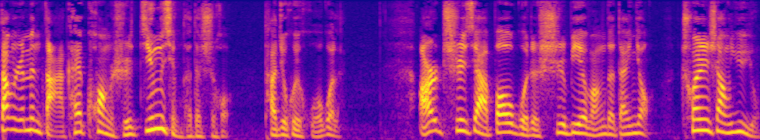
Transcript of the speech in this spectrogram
当人们打开矿石惊醒它的时候，它就会活过来；而吃下包裹着尸鳖王的丹药，穿上玉俑，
